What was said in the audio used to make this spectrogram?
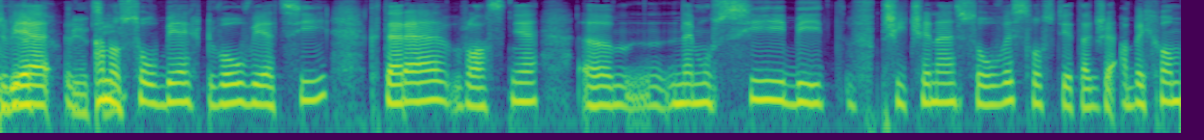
dvě, věcí. ano, souběh dvou věcí, které vlastně um, nemusí být v příčinné souvislosti, takže abychom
